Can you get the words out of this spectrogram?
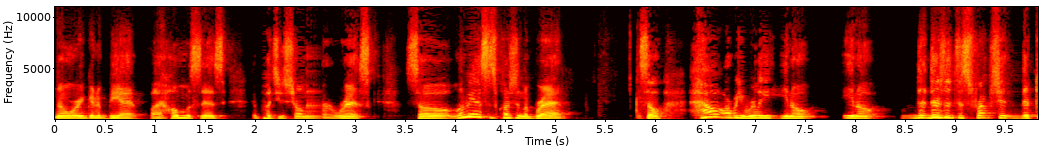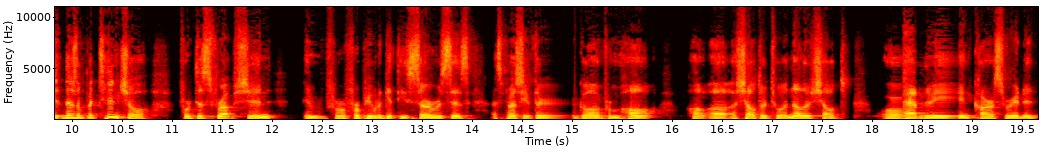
know where you're going to be at by homelessness, it puts you certainly at risk. So let me ask this question to Brad. So how are we really, you know, you know, th- there's a disruption. There, there's a potential for disruption and for, for people to get these services, especially if they're going from home, home uh, a shelter to another shelter or happen to be incarcerated.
